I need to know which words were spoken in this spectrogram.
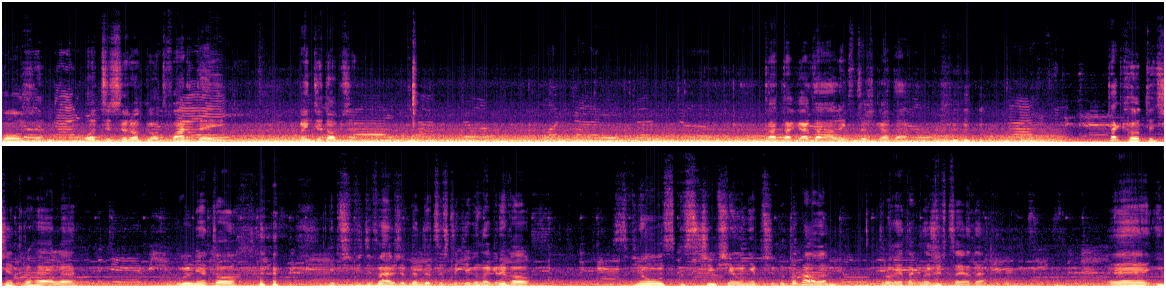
Boże, oczy szeroko otwarte i będzie dobrze. Tata gada, Alex też gada. tak chaotycznie trochę, ale ogólnie to nie przewidywałem, że będę coś takiego nagrywał. W związku z czym się nie przygotowałem. Trochę tak na żywca jadę. E, I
